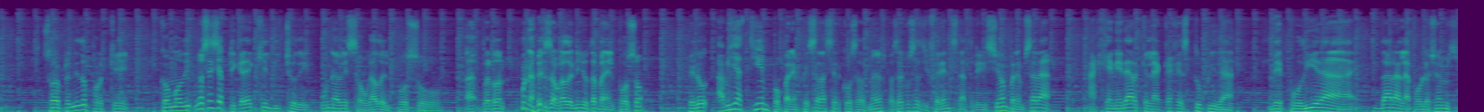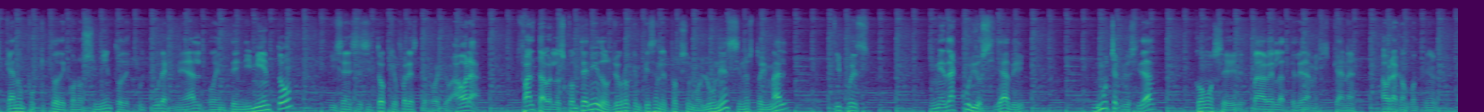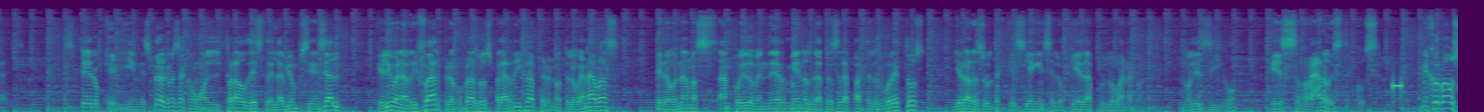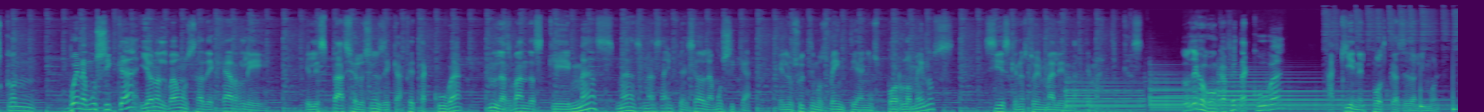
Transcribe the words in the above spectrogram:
Sorprendido porque, como no sé si aplicaría aquí el dicho de una vez ahogado el pozo, ah, perdón, una vez ahogado el niño tapa en el pozo, pero había tiempo para empezar a hacer cosas nuevas, para hacer cosas diferentes en la televisión, para empezar a generar que la caja estúpida le pudiera dar a la población mexicana un poquito de conocimiento, de cultura general o entendimiento, y se necesitó que fuera este rollo. Ahora, falta ver los contenidos, yo creo que empiezan el próximo lunes, si no estoy mal, y pues me da curiosidad, ¿eh? mucha curiosidad, cómo se va a ver la telera mexicana ahora con contenidos digitales. Espero que bien, espero que no sea como el fraude este del avión presidencial, que lo iban a rifar, pero comprabas boletos para la rifa, pero no te lo ganabas, pero nada más han podido vender menos de la tercera parte de los boletos, y ahora resulta que si alguien se lo queda, pues lo van a donar. No les digo, es raro esta cosa. Mejor vamos con buena música y ahora vamos a dejarle el espacio a los señores de Café Tacuba, una de las bandas que más, más, más ha influenciado la música en los últimos 20 años, por lo menos, si es que no estoy mal en matemáticas. Los dejo con Café Tacuba aquí en el podcast de Don Limón.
